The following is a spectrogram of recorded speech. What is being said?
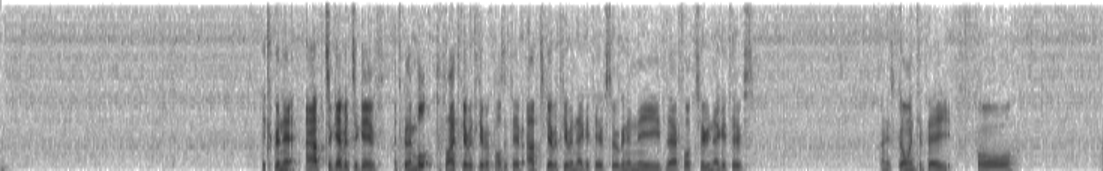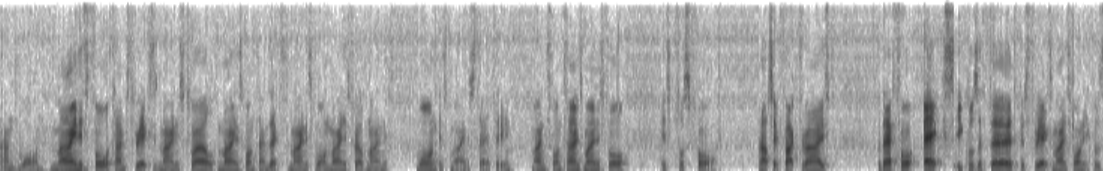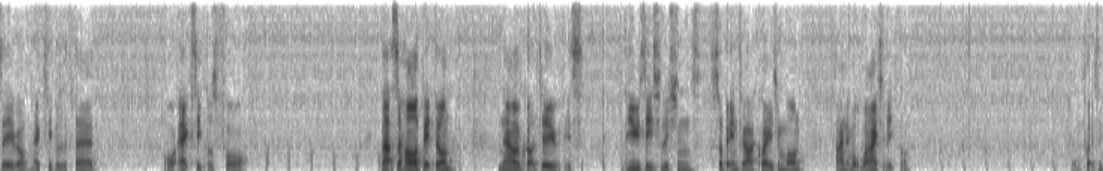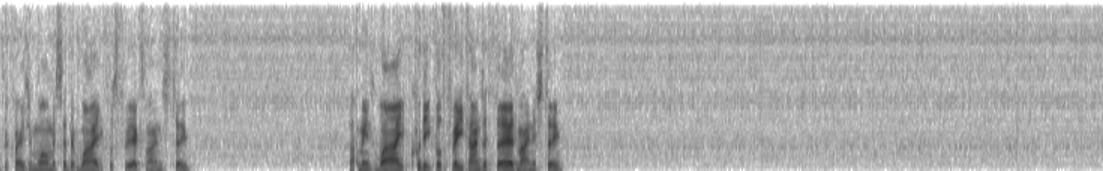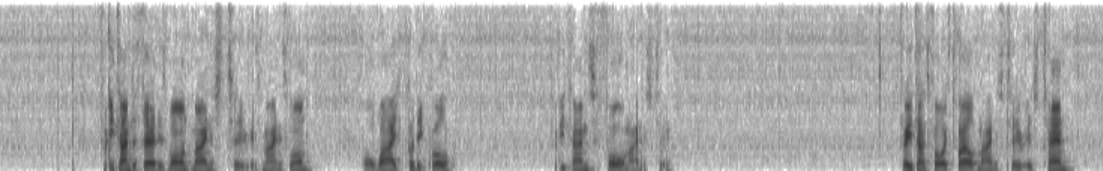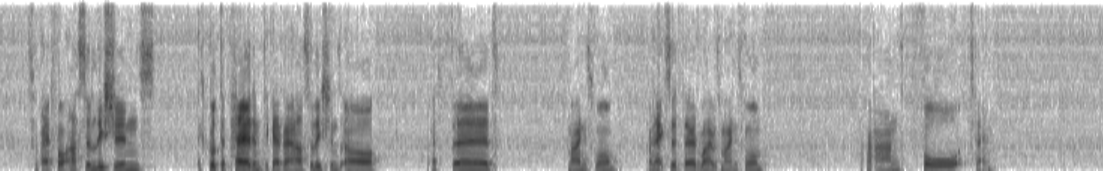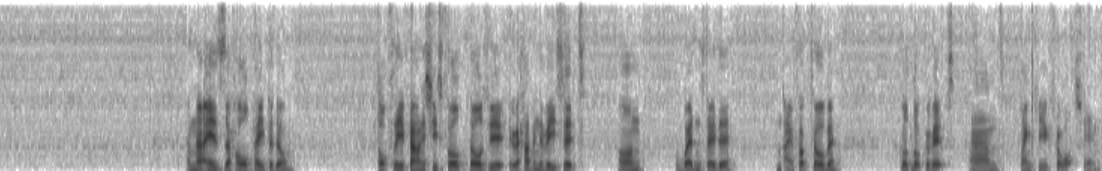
It's going to add together to give, it's going to multiply together to give a positive, add together to give a negative, so we're going to need, therefore, two negatives. And it's going to be 4 and 1. Minus 4 times 3x is minus 12, minus 1 times x is minus 1, minus 12 minus 1 is minus 13. Minus 1 times minus 4 is plus 4. That's it factorised. So therefore x equals a third, because 3x minus 1 equals 0, x equals a third, or x equals 4. That's the hard bit done. Now we've got to do is use these solutions, sub it into our equation 1, find out what y should equal. So to put this into equation 1, we said that y equals 3x minus 2. That means y could equal 3 times a third minus 2. 3 times a third is 1, minus 2 is minus 1, or y could equal 3 times 4 minus 2. 3 times 4 is 12, minus 2 is 10. So therefore our solutions, it's good to pair them together. Our solutions are a third minus 1, when x to the third y was minus 1, and 4, 10. And that is the whole paper done. Hopefully you found this useful. Those of you who are having the resit on Wednesday the 9th of October, good luck with it and thank you for watching.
